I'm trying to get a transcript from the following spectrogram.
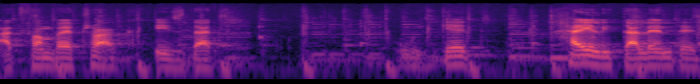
at PHARMBIOTRAC is that we get highly talented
